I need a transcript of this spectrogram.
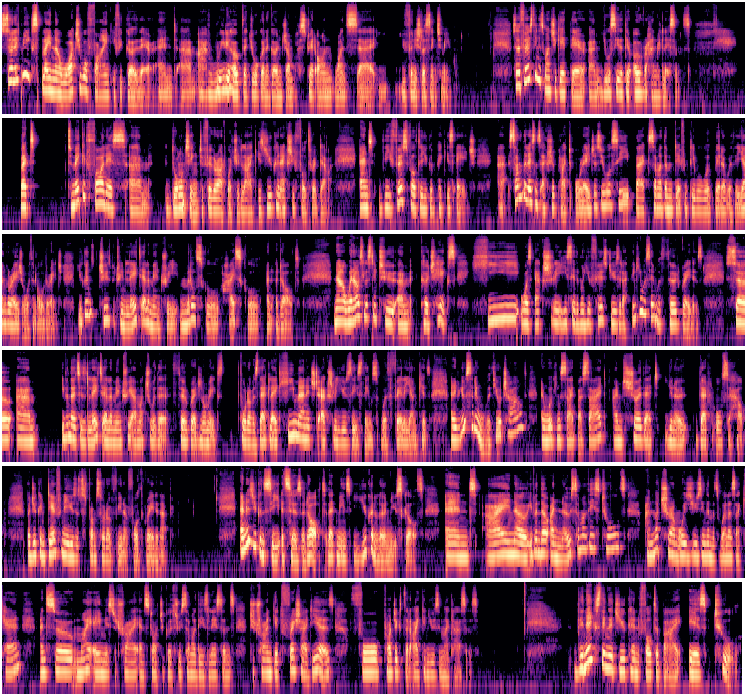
So let me explain now what you will find if you go there. And um, I really hope that you're going to go and jump straight on once uh, you finish listening to me. So the first thing is once you get there, um, you will see that there are over 100 lessons. But to make it far less um, daunting to figure out what you'd like is you can actually filter it down. And the first filter you can pick is age. Uh, some of the lessons actually apply to all ages, you will see, but some of them definitely will work better with a younger age or with an older age. You can choose between late elementary, middle school, high school, and adult. Now, when I was listening to um, Coach Hicks, he was actually, he said that when he first used it, I think he was saying with third graders. So, um, even though it says late elementary, I'm not sure whether third grade normally thought of as that late, he managed to actually use these things with fairly young kids. And if you're sitting with your child and working side by side, I'm sure that, you know, that will also help. But you can definitely use it from sort of, you know, fourth grade and up. And as you can see, it says adult. That means you can learn new skills. And I know, even though I know some of these tools, I'm not sure I'm always using them as well as I can. And so my aim is to try and start to go through some of these lessons to try and get fresh ideas for projects that I can use in my classes. The next thing that you can filter by is tool.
